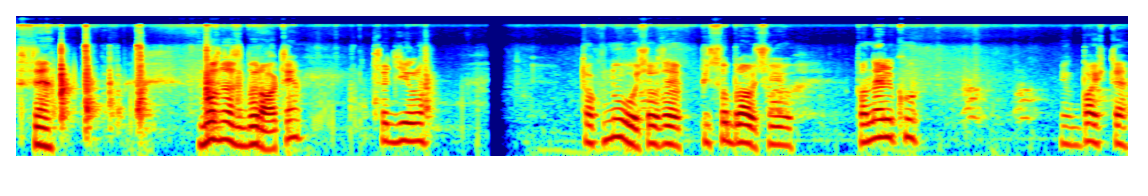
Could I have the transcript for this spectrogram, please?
Все. Можна збирати це діло. Так, ну ось я вже підсобрав цю панельку. Як бачите,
